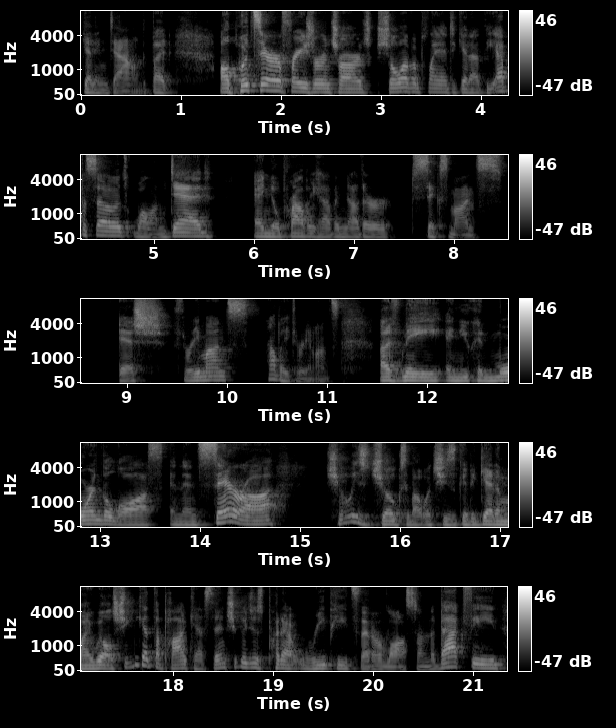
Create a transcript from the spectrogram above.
getting down. But I'll put Sarah Fraser in charge. She'll have a plan to get out the episodes while I'm dead and you'll probably have another six months ish, three months, probably three months of me, and you can mourn the loss. And then Sarah, she always jokes about what she's going to get in my will. She can get the podcast, then she could just put out repeats that are lost on the back feed,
